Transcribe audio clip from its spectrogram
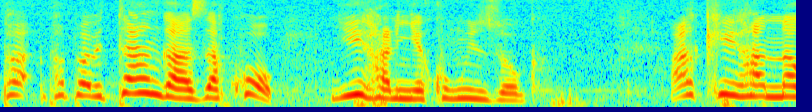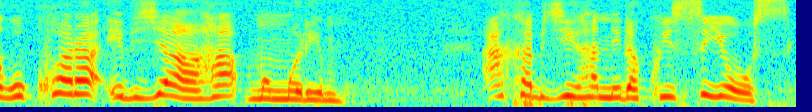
Pa- papa bitangaza ko yihannye kunywa inzoga. Akihana gukora ibyaha mu murimo. Akabyihanira ku isi yose.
